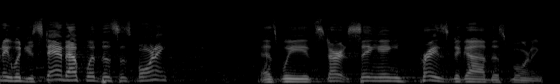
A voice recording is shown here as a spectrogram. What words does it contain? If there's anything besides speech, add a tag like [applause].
harmony. Would you stand up with us this morning as we start singing praise to God this morning?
